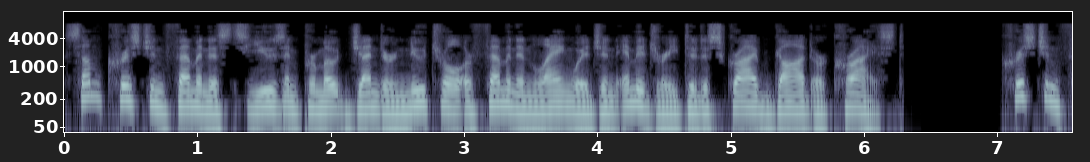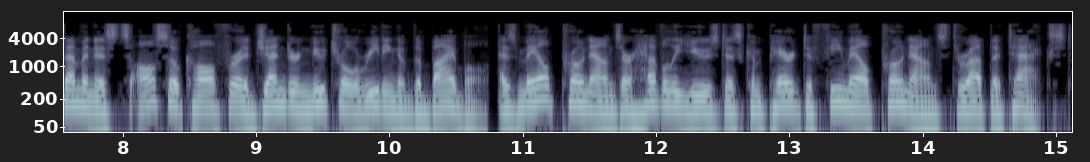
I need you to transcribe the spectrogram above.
Some Christian feminists use and promote gender-neutral or feminine language and imagery to describe God or Christ. Christian feminists also call for a gender-neutral reading of the Bible, as male pronouns are heavily used as compared to female pronouns throughout the text.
